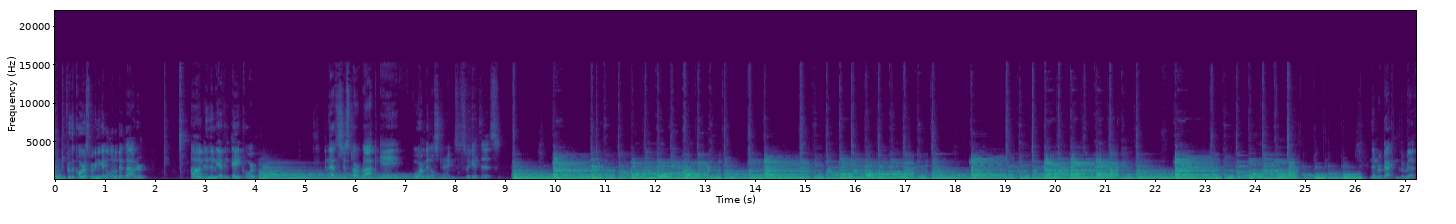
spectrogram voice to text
And for the chorus, we're going to get a little bit louder. Um, and then we have an A chord. And that's just our rock A, four middle strings. So we get this. Back into the riff.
